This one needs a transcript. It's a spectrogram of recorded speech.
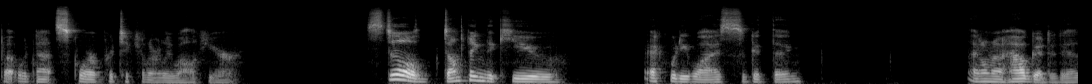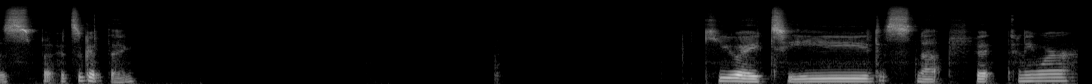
But would not score particularly well here. Still, dumping the Q equity-wise is a good thing. I don't know how good it is, but it's a good thing. QAT does not fit anywhere.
